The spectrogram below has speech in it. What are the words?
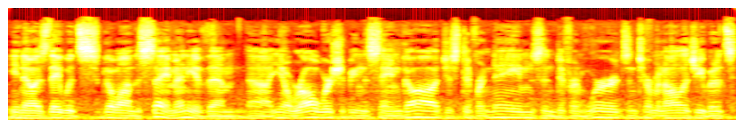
you know, as they would go on to say, many of them, uh, you know, we're all worshiping the same God, just different names and different words and terminology, but it's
